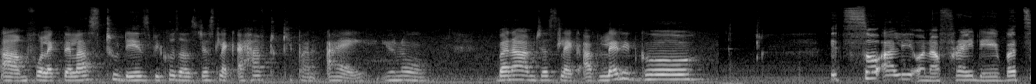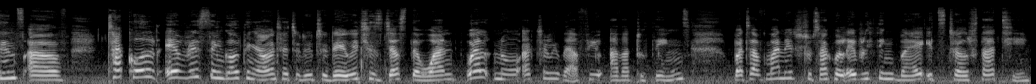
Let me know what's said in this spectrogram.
um, for like the last two days because I was just like, I have to keep an eye, you know but now i'm just like i've let it go it's so early on a friday but since i've tackled every single thing i wanted to do today which is just the one well no actually there are a few other two things but i've managed to tackle everything by it's 12:30.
